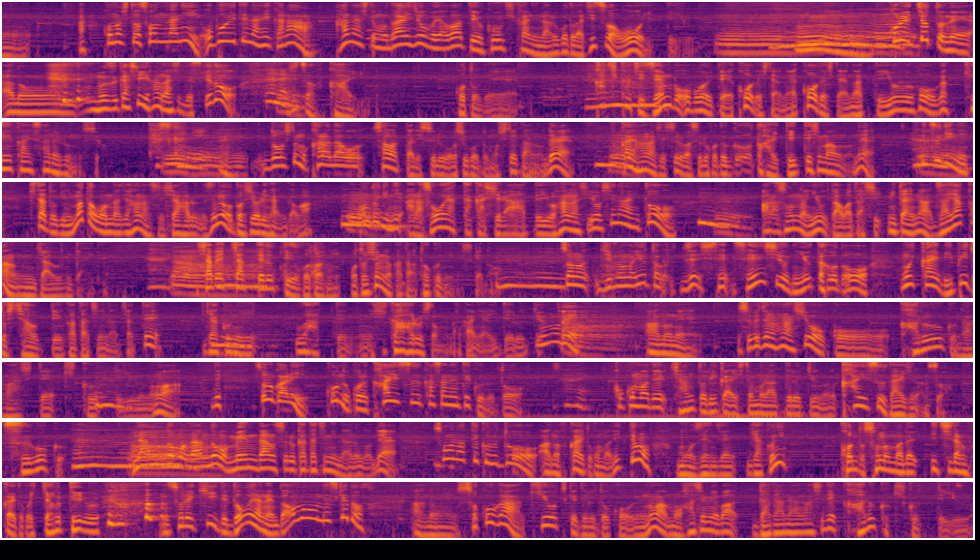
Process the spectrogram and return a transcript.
あこの人そんなに覚えてないから話しても大丈夫やわっていう空気感になることが実は多いっていう、ううん。うん。これちょっとね、あの 難しい話ですけどはい。実は深いことでカチカチ全部覚えてこうでしたよねこうでしたよなっていう方が警戒されるんですよ。確かに、うん。どうしても体を触ったりするお仕事もしてたのでうん。深い話すればするほどぐーっと入っていってしまうのでうん。で次に来た時にまた同じ話しはるんですよねお年寄りなんかは。うん。その時に「あらそうやったかしら」っていう話をしないとううん。ん「あらそんなん言うた私」みたいな罪悪感生んじゃうみたいで喋っちゃってるっていうことにお年寄りの方は特にですけどうんその自分が言ったぜせ先週に言ったことをもう一回リピートしちゃうっていう形になっちゃって逆にうわって引かはる人も中にはいてるっていうのであのね全ての話をこう軽く流して聞くっていうのは、でその代わり今度これ回数重ねてくるとはい。ここまでちゃんと理解してもらってるっていうのが回数大事なんですよすごく。うん。何度も何度も面談する形になるのでそうなってくるとあの深いところまで行ってももう全然逆に今度そのまで一段深いとこ行っちゃうっていう それ聞いてどうやねんとは思うんですけどあのそこが気をつけてるとこういうのはもう初めはだだ流しで軽く聞くっていう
